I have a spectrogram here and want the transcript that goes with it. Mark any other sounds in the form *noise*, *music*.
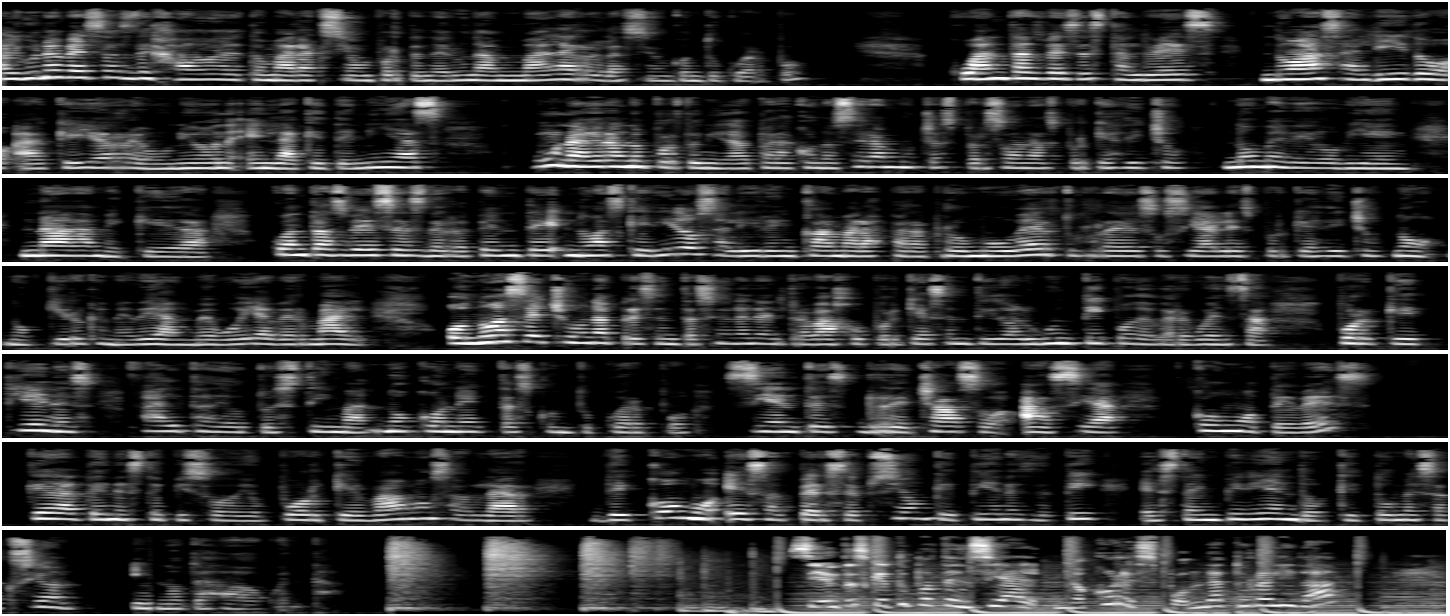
¿Alguna vez has dejado de tomar acción por tener una mala relación con tu cuerpo? ¿Cuántas veces tal vez no has salido a aquella reunión en la que tenías una gran oportunidad para conocer a muchas personas porque has dicho, no me veo bien, nada me queda. ¿Cuántas veces de repente no has querido salir en cámaras para promover tus redes sociales porque has dicho, no, no quiero que me vean, me voy a ver mal? O no has hecho una presentación en el trabajo porque has sentido algún tipo de vergüenza, porque tienes falta de autoestima, no conectas con tu cuerpo, sientes rechazo hacia cómo te ves? Quédate en este episodio porque vamos a hablar de cómo esa percepción que tienes de ti está impidiendo que tomes acción y no te has dado cuenta. ¿Sientes que tu potencial no corresponde a tu realidad?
